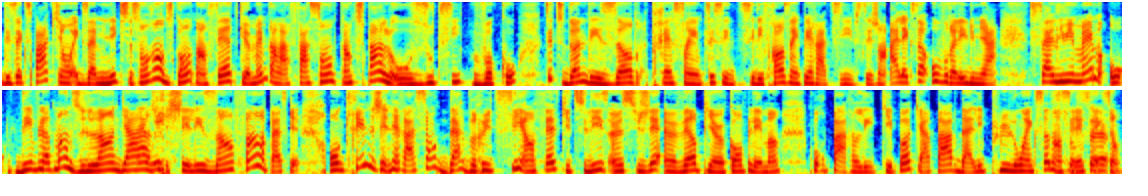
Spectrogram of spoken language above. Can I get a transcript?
des experts qui ont examiné, qui se sont rendus compte, en fait, que même dans la façon, quand tu parles aux outils vocaux, tu sais, tu donnes des ordres très simples. Tu sais, c'est des phrases impératives. C'est genre, Alexa, ouvre les lumières. Ça nuit même au développement du langage ben chez les enfants parce que on crée une génération d'abrutis, en fait, qui utilisent un sujet, un verbe puis un complément pour parler, qui est pas capable d'aller plus loin que ça dans ses réflexions.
